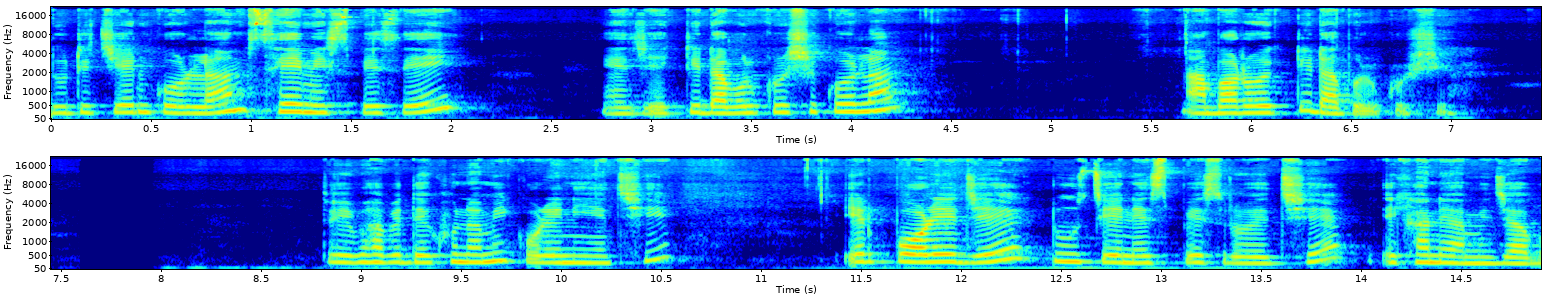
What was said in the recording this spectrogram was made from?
দুটি চেন করলাম সেম স্পেসেই এই যে একটি ডাবল ক্রোশি করলাম, আবারও একটি ডাবল ক্রোশি তো এভাবে দেখুন আমি করে নিয়েছি। এরপরে যে টু চেন স্পেস রয়েছে, এখানে আমি যাব।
